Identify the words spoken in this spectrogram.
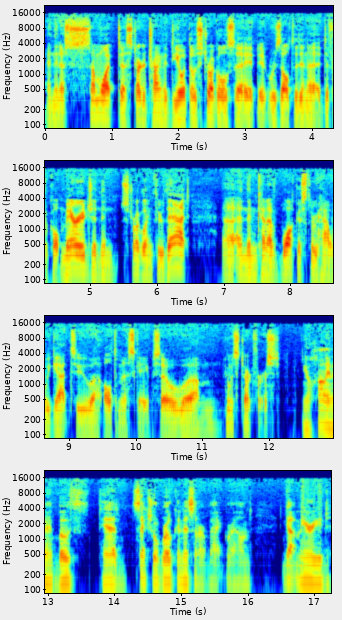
and then a somewhat uh, started trying to deal with those struggles. Uh, it, it, resulted in a, difficult marriage, and then struggling through that. Uh, and then kind of walk us through how we got to uh, ultimate escape. So, um, who would start first? You know, Holly and I both had sexual brokenness in our background, got married.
